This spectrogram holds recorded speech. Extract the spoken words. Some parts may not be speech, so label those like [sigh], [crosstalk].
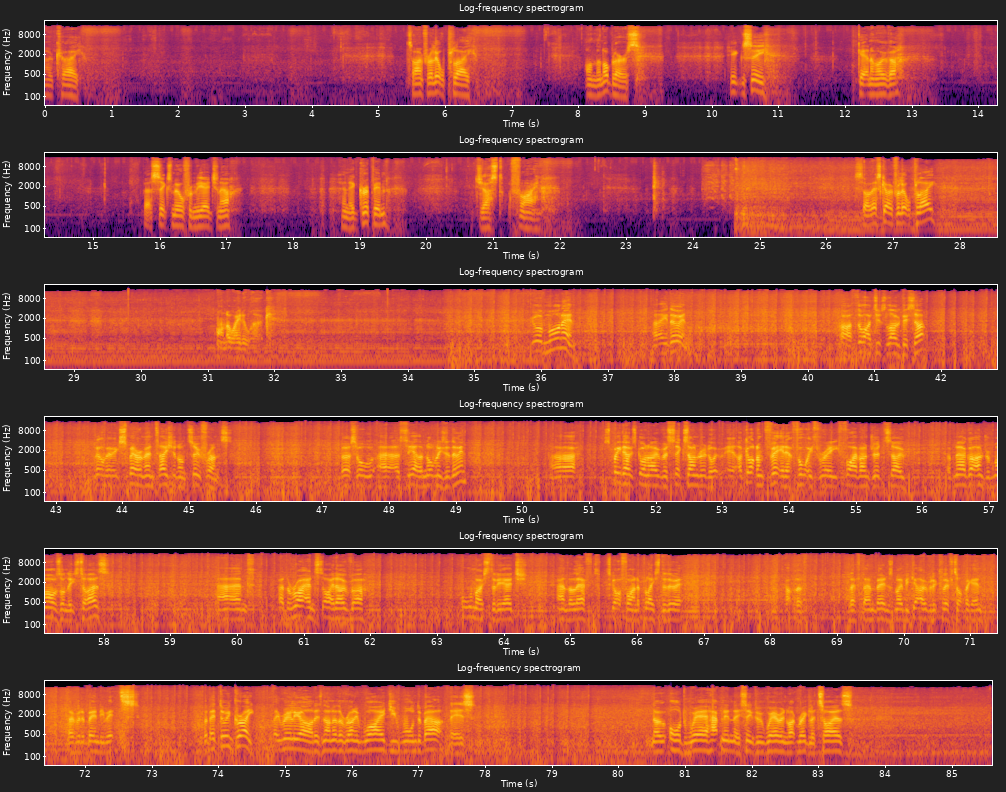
Okay. Time for a little play on the nobblers. You can see getting them over about six mil from the edge now and they're gripping just fine. So let's go for a little play on the way to work. Good morning. How you doing? Oh, I thought I'd just load this up. A little bit of experimentation on two fronts. First of all, uh, see how the nobblies are doing. Uh, Speedo's gone over 600. I got them fitted at 43, 500, so I've now got 100 miles on these tyres. And at the right hand side over, almost to the edge, and the left, it's got to find a place to do it. A couple of left hand bends, maybe get over the cliff top again, over the bendy bits. But they're doing great, they really are. There's none of the running wide you warned about. There's no odd wear happening. They seem to be wearing like regular tyres.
